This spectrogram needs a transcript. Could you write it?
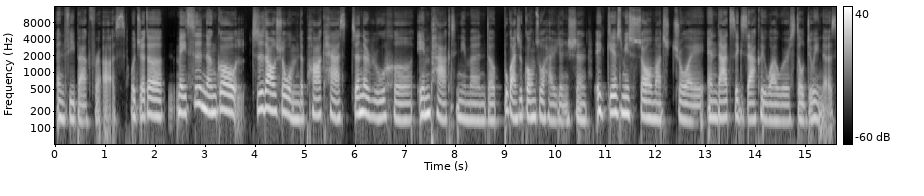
and feedback for us。我觉得每次能够 知道说我们的 podcast 真的如何 impact 你们的，不管是工作还是人生，it gives me so much joy, and that's exactly why we're still doing this。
